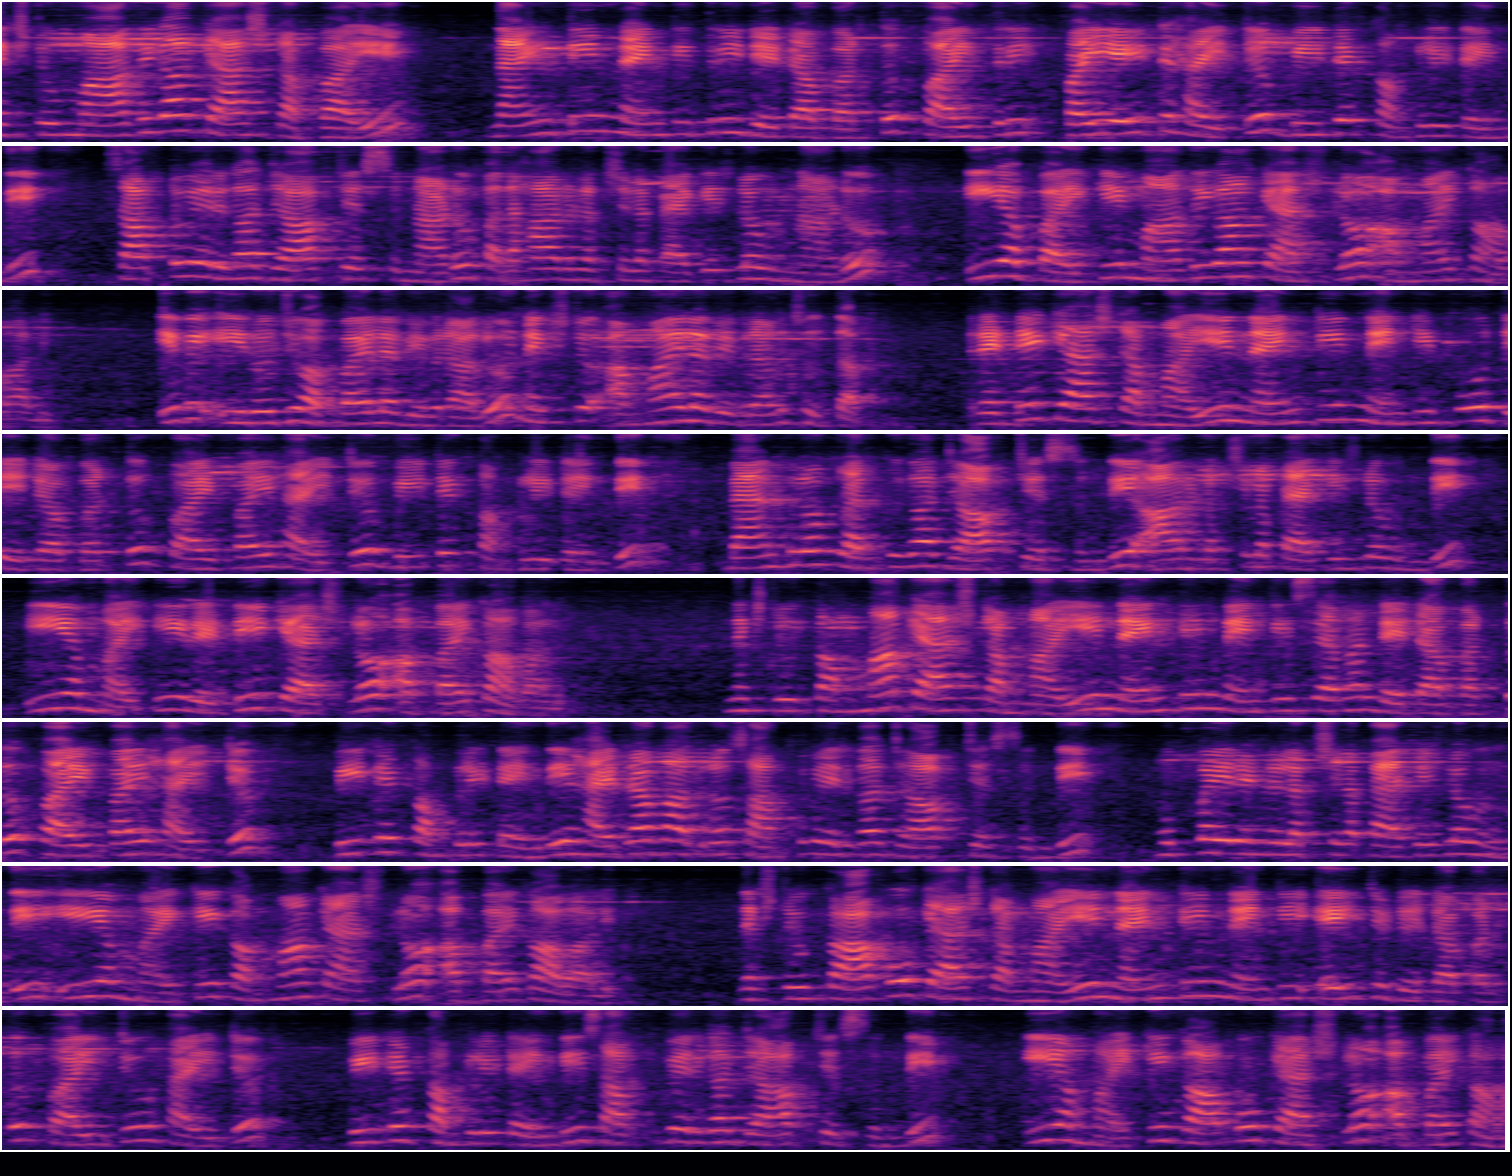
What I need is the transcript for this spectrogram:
Next Madiga caste అబ్బాయి nineteen ninety three date of birth five three five eight height BTech complete అయింది. సాఫ్ట్వేర్గా job చేస్తున్నాడు. పదహారు లక్షల ప్యాకేజ్లో ఉన్నాడు. ఈ అబ్బాయికి మాదిగా క్యాస్ట్లో అమ్మాయి కావాలి. ఇవి ఈరోజు అబ్బాయిల వివరాలు. నెక్స్ట్ అమ్మాయిల వివరాలు చూద్దాం. రెడ్డి క్యాస్ట్ అమ్మాయి nineteen ninety four date of birth five five height BTech complete అయింది. బ్యాంకులో క్లర్క్గా జాబ్ చేస్తుంది. ఆరు లక్షల ప్యాకేజ్లో ఉంది. ఈఎంఐకి రెడ్డి క్యాష్లో అబ్బాయి కావాలి. నెక్స్ట్ కమ్మ క్యాస్ట్ అమ్మాయి nineteen ninety seven date of birth five five height. BTech complete అయింది. హైదరాబాద్లో సాఫ్ట్వేర్గా జాబ్ చేస్తుంది. ముప్పై రెండు లక్షల ప్యాకేజ్లో ఉంది. ఈఎంఐకి కమ్మ క్యాస్ట్లో అబ్బాయి కావాలి. నెక్స్ట్ కాపో క్యాస్ట్ అమ్మాయి nineteen ninety eight date of birth five two height. BTech complete అయింది. సాఫ్ట్వేర్గా జాబ్ చేస్తుంది. ఈ అమ్మాయికి కాపో క్యాష్లో అబ్బాయి కావాలి.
